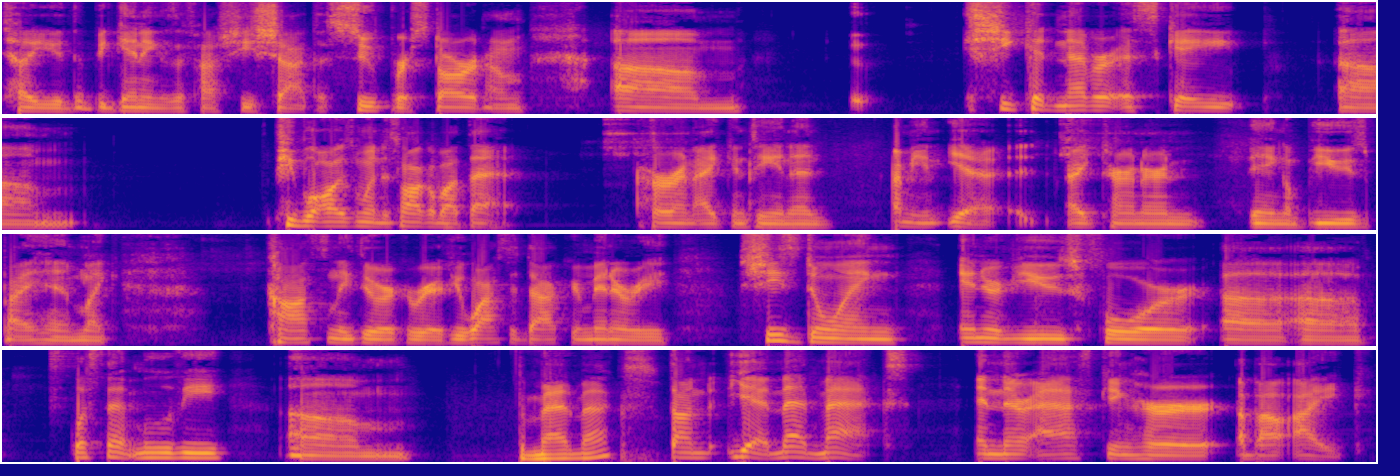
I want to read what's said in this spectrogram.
tell you the beginnings of how she shot to superstardom, um, she could never escape. Um, people always wanted to talk about that. Her and Ike and Tina. I mean, yeah, Ike Turner and being abused by him. Like constantly through her career. If you watch the documentary, she's doing interviews for uh uh what's that movie? Um The Mad Max. Thunder, yeah, Mad Max, and they're asking her about Ike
